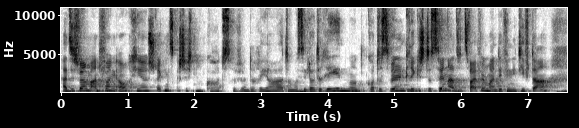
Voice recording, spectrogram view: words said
Also ich war am Anfang auch hier Schreckensgeschichten, oh Gott, das Referendariat und was die mhm. Leute reden und Gottes Willen kriege ich das hin. Also Zweifel waren definitiv da. Mhm.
